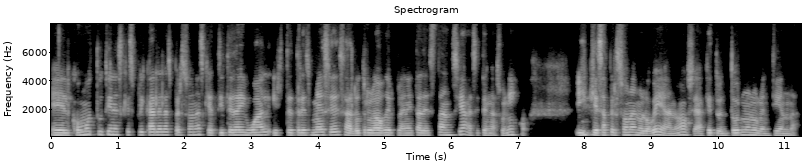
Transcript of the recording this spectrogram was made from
el cómo tú tienes que explicarle a las personas que a ti te da igual irte tres meses al otro lado del planeta de estancia, así tengas un hijo, y que esa persona no lo vea, ¿no? O sea, que tu entorno no lo entienda.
